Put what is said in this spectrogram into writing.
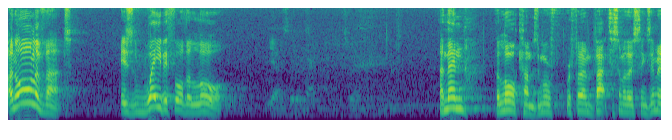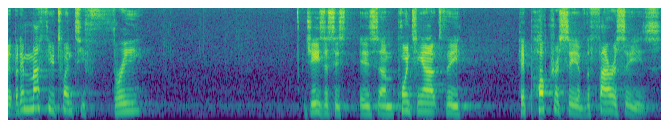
And all of that is way before the law. And then the law comes, and we'll refer back to some of those things in a minute. But in Matthew 23, Jesus is, is um, pointing out the hypocrisy of the Pharisees.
